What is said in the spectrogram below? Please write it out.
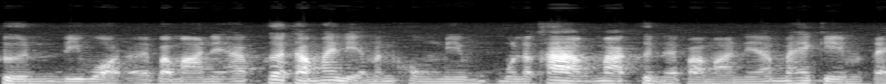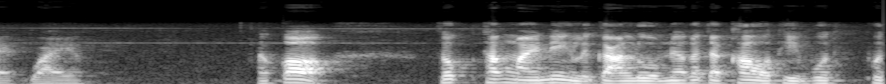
คืน reward อะไรประมาณนี้ครับเพื่อทำให้เหรียญมันคงมีมูลค่ามากขึ้นในประมาณนี้ไม่ให้เกมแตกไวแล้วก็ ทุกทั้ง mining หรือการรวมเนี่ยก็จะเข้าทีมผู้ผู้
